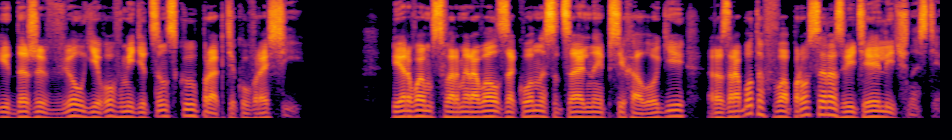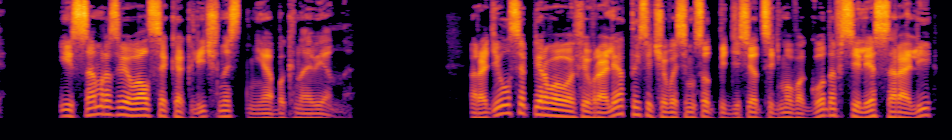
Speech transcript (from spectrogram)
и даже ввел его в медицинскую практику в России. Первым сформировал законы социальной психологии, разработав вопросы развития личности. И сам развивался как личность необыкновенно. Родился 1 февраля 1857 года в селе Сарали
